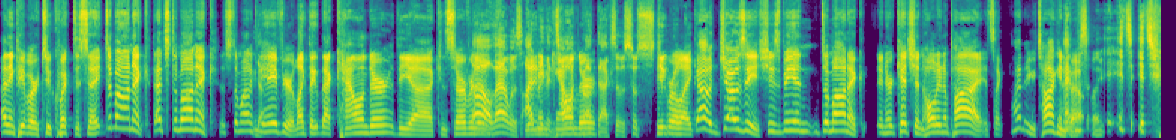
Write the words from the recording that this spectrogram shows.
I think people are too quick to say demonic. That's demonic. That's demonic yeah. behavior. Like the, that calendar, the uh, conservative. Oh, that was. I didn't even calendar. talk about that because it was so stupid. People are like, "Oh, Josie, she's being demonic in her kitchen holding a pie." It's like, what are you talking about? Was, like, it's it's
